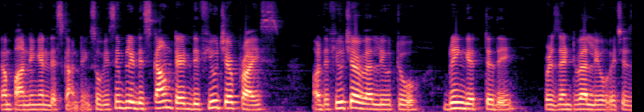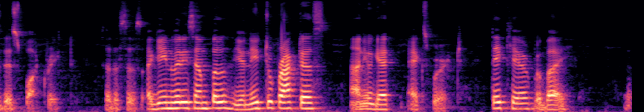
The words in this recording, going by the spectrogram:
compounding and discounting. So we simply discounted the future price or the future value to bring it to the present value which is the spot rate. So this is again very simple. You need to practice and you get expert. Take care. Bye-bye.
